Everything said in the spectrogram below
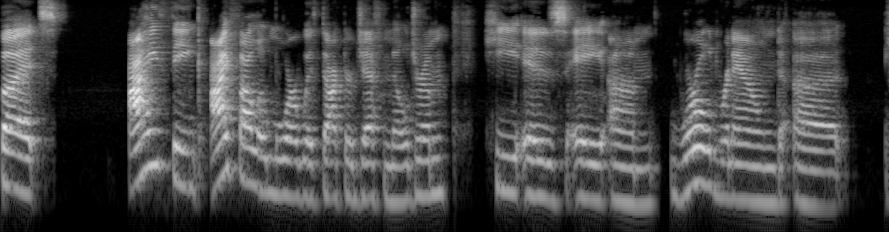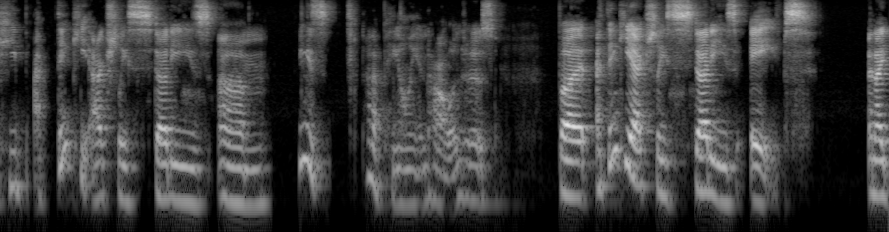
but I think I follow more with Dr. Jeff Meldrum he is a um, world renowned. Uh, he, I think he actually studies. Um, he's not a paleontologist, but I think he actually studies apes. And I,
